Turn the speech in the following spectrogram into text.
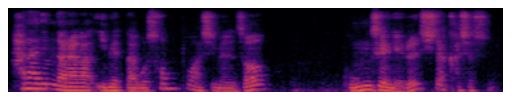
하나님 나라가 임했다고 선포하시면서 공생애를 시작하셨습니다.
